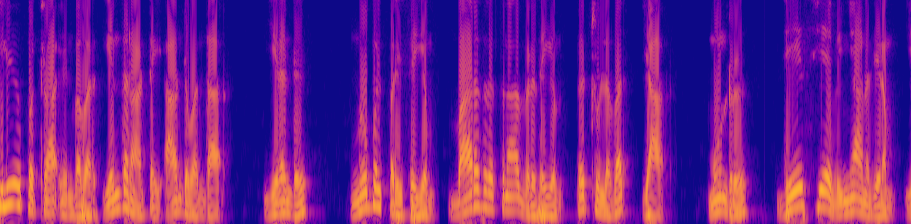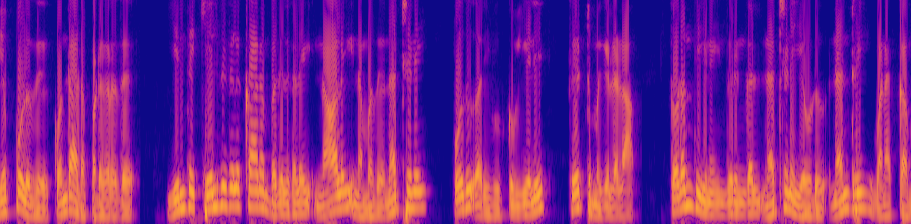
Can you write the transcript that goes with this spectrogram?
கிளியோபட்ரா என்பவர் எந்த நாட்டை ஆண்டு வந்தார்? இரண்டு நோபல் பரிசையும் பாரத ரத்னா விருதையும் பெற்றுள்ளவர் யார்? மூன்று தேசிய விஞ்ஞான தினம் எப்பொழுது கொண்டாடப்படுகிறது? இந்த கேள்விகளுக்கான பதில்களை நாளை நமது நற்றினை பொது அறிவு குவியலில் கேட்டு மகிழலாம். தொடர்ந்து இணைந்திருங்கள் நற்றினையோடு. நன்றி வணக்கம்.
